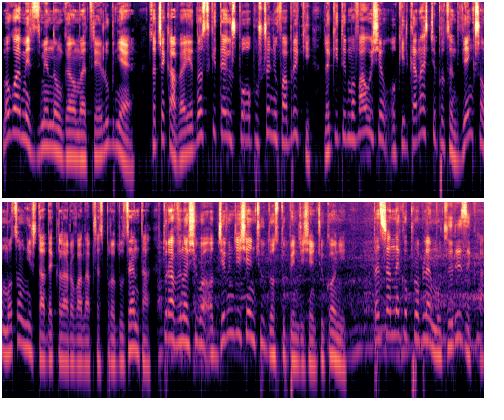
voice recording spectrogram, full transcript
mogła mieć zmienną geometrię lub nie. Co ciekawe, jednostki te już po opuszczeniu fabryki legitymowały się o kilkanaście procent większą mocą niż ta deklarowana przez producenta, która wynosiła od 90 do 150 koni. Bez żadnego problemu czy ryzyka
